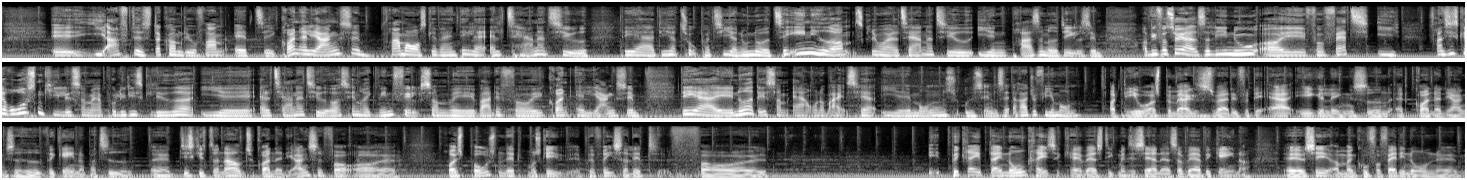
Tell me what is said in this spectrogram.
Øh, I aftes, der kom det jo frem, at øh, Grøn Alliance fremover skal være en del af Alternativet. Det er de her to partier nu nået til enighed om, skriver Alternativet i en pressemeddelelse. Og vi forsøger altså lige nu at øh, få fat i Franziska Rosenkilde, som er politisk leder i øh, Alternativet, også Henrik Windfeldt, som øh, var det for øh, Grøn Alliance. Det er øh, noget af det, som er undervejs her i øh, morgens udsendelse af Radio 4 Morgen. Og det er jo også bemærkelsesværdigt, for det er ikke længe siden, at Grøn Alliance hed Veganerpartiet. Øh, de skiftede navn til Grøn Alliance for at øh, ryste posen lidt, måske befri sig lidt for... Øh, et begreb, der i nogle kredse kan være stigmatiserende, altså være veganer. Øh, se, om man kunne få fat i nogle øh,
